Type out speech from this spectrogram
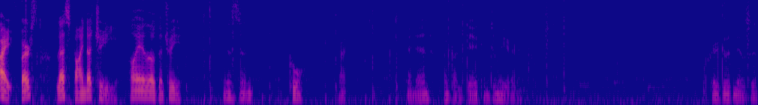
Alright, first, let's find a tree. Oh, hey, look, a tree. Isn't cool. Alright. And then, we're gonna dig into here. Very good music,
